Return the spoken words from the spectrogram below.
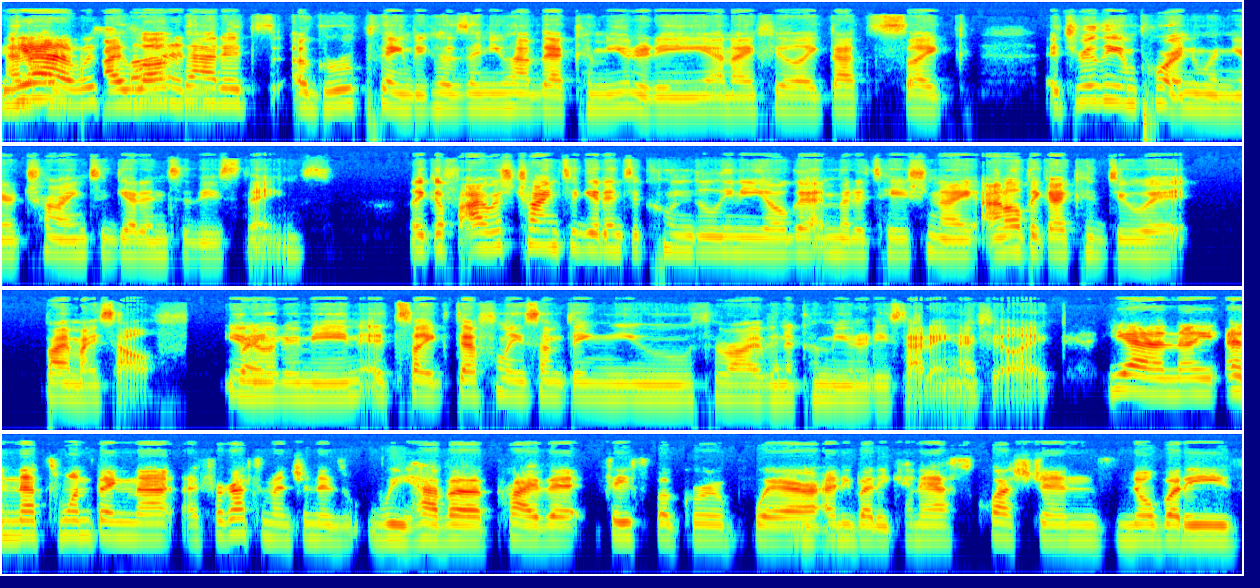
And yeah, I, it was I love that it's a group thing because then you have that community. And I feel like that's like, it's really important when you're trying to get into these things. Like if I was trying to get into Kundalini yoga and meditation, I, I don't think I could do it by myself. You right. know what I mean? It's like definitely something you thrive in a community setting, I feel like. Yeah, and I and that's one thing that I forgot to mention is we have a private Facebook group where mm-hmm. anybody can ask questions. Nobody's,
